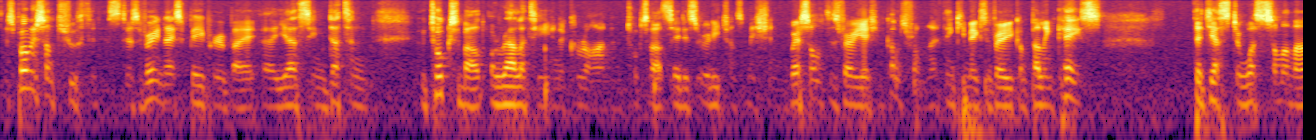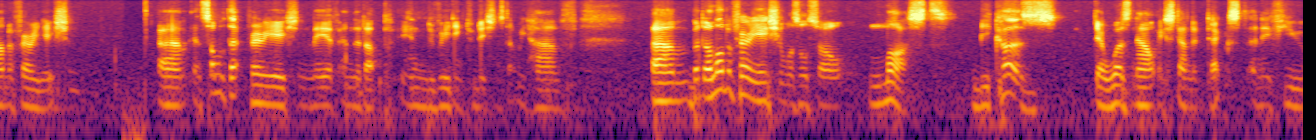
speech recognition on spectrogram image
There's probably some truth to this. There's a very nice paper by uh, Yasin Dutton who talks about orality in the Quran and talks about, say, this early transmission, where some of this variation comes from. And I think he makes a very compelling case that yes, there was some amount of variation, um, and some of that variation may have ended up in the reading traditions that we have. Um, but a lot of variation was also lost because there was now a standard text, and if you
